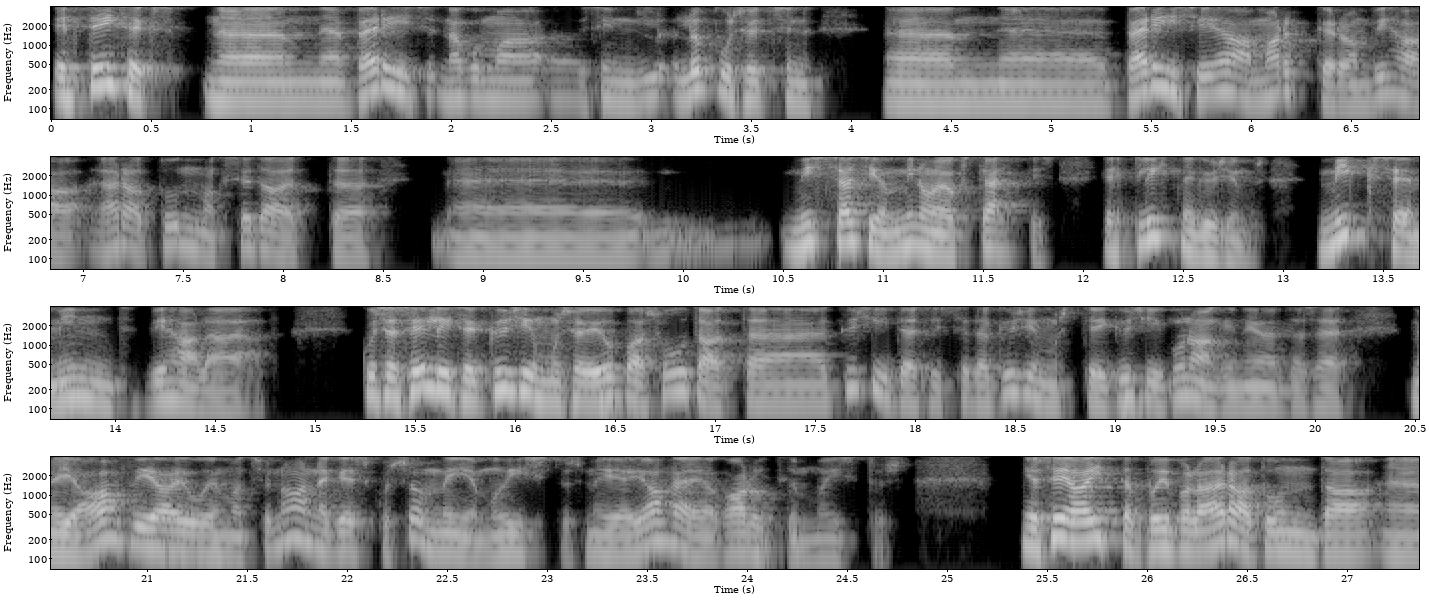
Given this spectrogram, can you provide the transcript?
ent teiseks ähm, päris, nagu ma siin lõpus ütlesin, ähm, päris hea marker on viha ära tundmaks seda, et äh, mis asi on minu jaoks tähtis ehk lihtne küsimus, miks see mind vihale ajab? Kui sa sellise küsimuse juba suudad äh, küsida, siis seda küsimust ei küsi kunagi nii-öelda see meie ahviaju emotsionaalne keskus, see on meie mõistus, meie jahe ja kaalutlev mõistus ja see aitab võib-olla ära tunda äh,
